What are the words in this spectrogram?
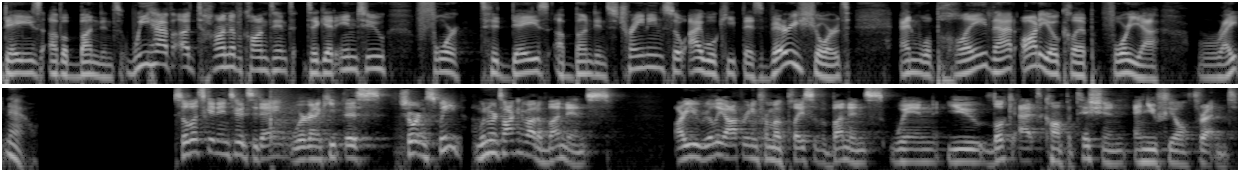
Days of Abundance. We have a ton of content to get into for today's abundance training, so I will keep this very short and we'll play that audio clip for you right now. So let's get into it today. We're going to keep this short and sweet. When we're talking about abundance, are you really operating from a place of abundance when you look at competition and you feel threatened?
